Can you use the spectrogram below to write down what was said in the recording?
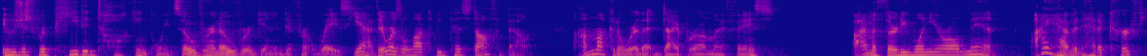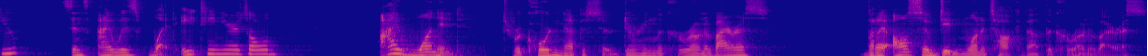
It was just repeated talking points over and over again in different ways. Yeah, there was a lot to be pissed off about. I'm not going to wear that diaper on my face. I'm a 31 year old man. I haven't had a curfew since I was, what, 18 years old? I wanted to record an episode during the coronavirus, but I also didn't want to talk about the coronavirus.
